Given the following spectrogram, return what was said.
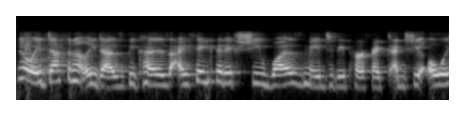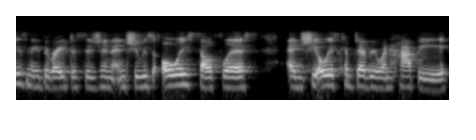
No, it definitely does because I think that if she was made to be perfect and she always made the right decision and she was always selfless and she always kept everyone happy,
